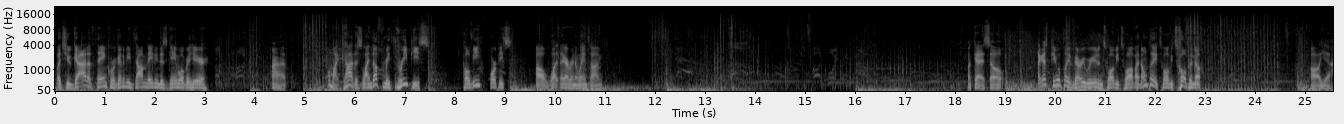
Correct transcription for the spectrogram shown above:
But you gotta think we're gonna be dominating this game over here. All right. Oh my God, this lined up for me. Three piece. Kobe, four piece. Oh, what? That guy ran away in time. Okay, so I guess people play very weird in 12v12. I don't play 12v12 enough. Oh, yeah.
